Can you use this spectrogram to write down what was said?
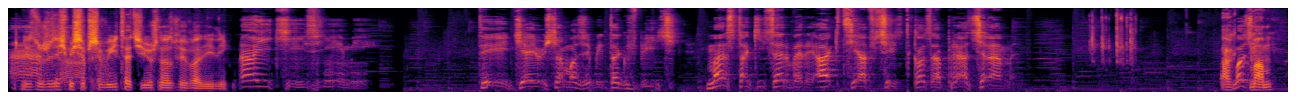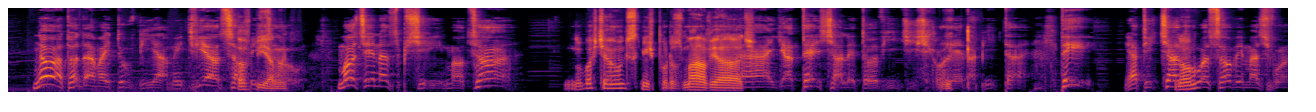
A, nie zdążyliśmy się dobra. przywitać i już nas wywalili. No i ci z nimi. Ty, dziejusia, może by tak wbić. Masz taki serwer akcja, wszystko zapraszam. A, Może- mam. No, to dawaj tu wbijamy, dwie osoby wbijamy. są. Może nas przyjmą, co? No bo chciałem z kimś porozmawiać. A, ja też, ale to widzisz, cholera bita. Ty, ja ty czat No. głosowy masz wło-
